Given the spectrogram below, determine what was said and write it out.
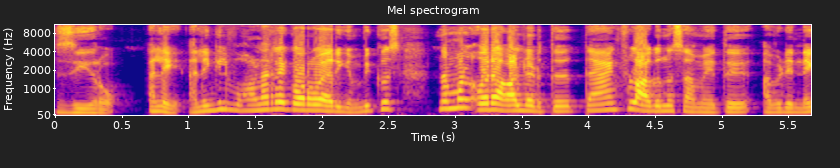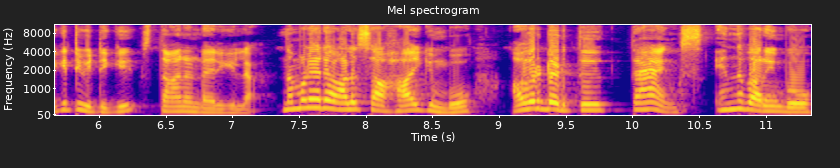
സീറോ അല്ലേ? അല്ലെങ്കിൽ വളരെ കുറവായിരിക്കും. ബിക്കോസ് നമ്മൾ ഒരാളുടെ അടുത്ത് താങ്ക്ഫുൾ ആകുന്ന സമയത്ത് അവിടെ നെഗറ്റിവിറ്റിക്ക് സ്ഥാനം ഉണ്ടായിരിക്കില്ല. നമ്മളെ ഒരാൾ സഹായിക്കുമ്പോൾ അവരുടെ അടുത്ത് താങ്ക്സ് എന്ന് പറയുമ്പോൾ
